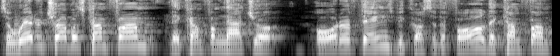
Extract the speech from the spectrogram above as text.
So where do troubles come from? They come from natural order of things because of the fall. They come from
